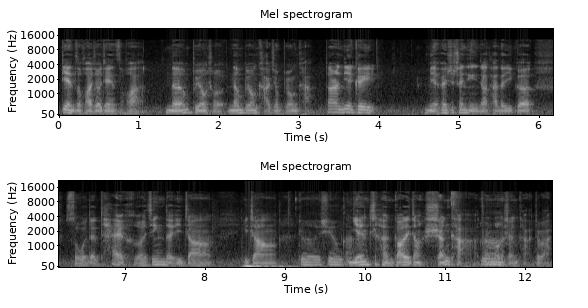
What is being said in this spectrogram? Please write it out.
电子化就电子化，能不用手能不用卡就不用卡。当然，你也可以免费去申请一张它的一个所谓的钛合金的一张一张就是信用卡，颜值很高的一张神卡，传统的神卡，对吧？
